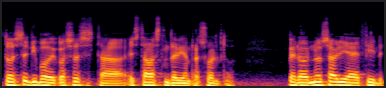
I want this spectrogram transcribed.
todo este tipo de cosas está, está bastante bien resuelto. Pero no sabría decir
